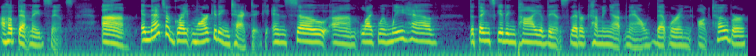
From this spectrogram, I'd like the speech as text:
I hope that made sense. Um, and that's a great marketing tactic. And so, um, like when we have the Thanksgiving pie events that are coming up now that were in October,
